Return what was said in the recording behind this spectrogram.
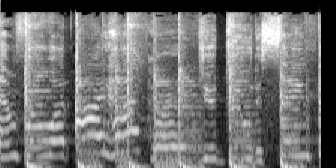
And from what I have heard, you do the same thing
